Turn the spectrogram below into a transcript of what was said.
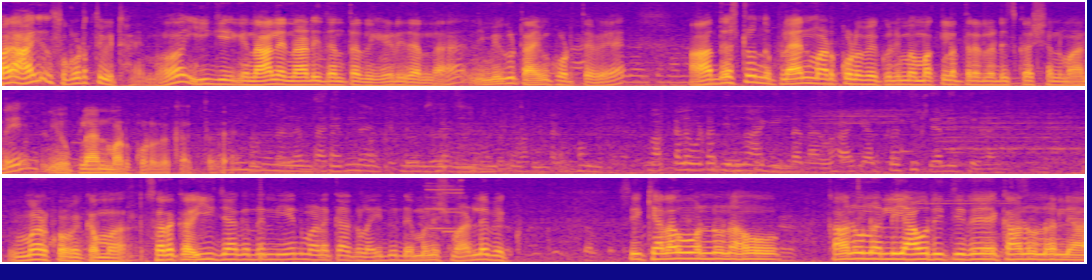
ಮನೆ ಹಾಗೆ ಕೊಡ್ತೀವಿ ಟೈಮು ಈಗ ಈಗ ನಾಳೆ ನಾಡಿದಂತ ಹೇಳಿದಲ್ಲ ನಿಮಗೂ ಟೈಮ್ ಕೊಡ್ತೇವೆ. ಆದಷ್ಟು ಒಂದು ಪ್ಲ್ಯಾನ್ ಮಾಡ್ಕೊಳ್ಬೇಕು. ನಿಮ್ಮ ಮಕ್ಕಳ ಹತ್ರ ಎಲ್ಲ ಡಿಸ್ಕಷನ್ ಮಾಡಿ ನೀವು ಪ್ಲ್ಯಾನ್ ಮಾಡ್ಕೊಳ್ಬೇಕಾಗ್ತದೆ. ಮಕ್ಕಳ ಊಟ ನಾವು, ಹಾಗೆ ಅಂತ ಸ್ಥಿತಿಯಲ್ಲಿ ಮಾಡ್ಕೊಬೇಕಮ್ಮ. ಸರ್ಕಾರ ಈ ಜಾಗದಲ್ಲಿ ಏನು ಮಾಡೋಕ್ಕಾಗಲ್ಲ, ಇದು ಡೆಮಾಲಿಷ್ ಮಾಡಲೇಬೇಕು. ಸಿ ಕೆಲವನ್ನು ನಾವು ಕಾನೂನಲ್ಲಿ ಯಾವ ರೀತಿ ಇದೆ, ಕಾನೂನಲ್ಲಿ ಆ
